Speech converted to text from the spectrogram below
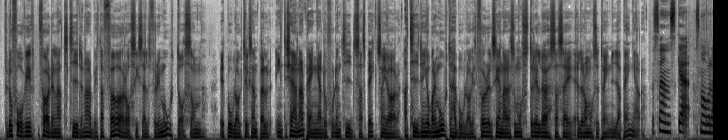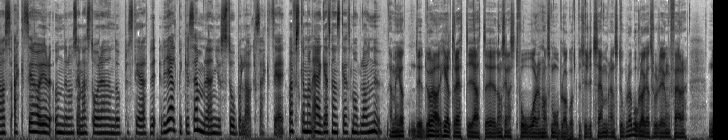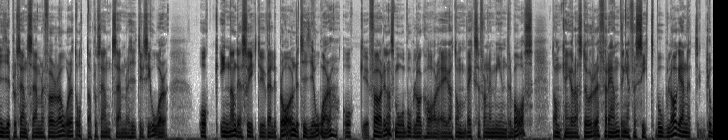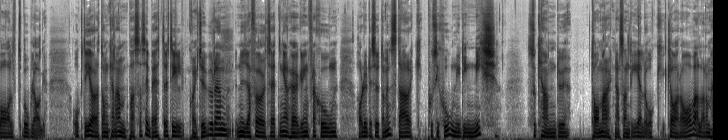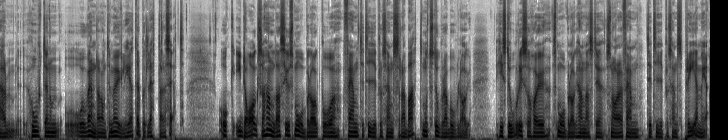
För då får vi fördelen att tiden arbetar för oss istället för emot oss. Om ett bolag till exempel inte tjänar pengar, då får det en tidsaspekt som gör att tiden jobbar emot det här bolaget. Förr eller senare så måste det lösa sig eller de måste ta in nya pengar. Svenska småbolagsaktier har ju under de senaste åren ändå presterat re- rejält mycket sämre än just storbolagsaktier. Varför ska man äga svenska småbolag nu? Nej, men jag, du har helt rätt i att eh, de senaste två åren har småbolag gått betydligt sämre än stora bolag. Jag tror det är ungefär 9% sämre förra året, 8% sämre hittills i år. Och innan det så gick det ju väldigt bra under 10 år och fördelen små bolag har är ju att de växer från en mindre bas. De kan göra större förändringar för sitt bolag än ett globalt bolag. Och det gör att de kan anpassa sig bättre till konjunkturen, nya förutsättningar, högre inflation. Har du dessutom en stark position i din nisch så kan du ta marknadsandel och klara av alla de här hoten och vända dem till möjligheter på ett lättare sätt. Och idag så handlas ju småbolag på 5 till 10% rabatt mot stora bolag. Historiskt så har ju småbolag handlats till snarare 5 till 10% premie.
